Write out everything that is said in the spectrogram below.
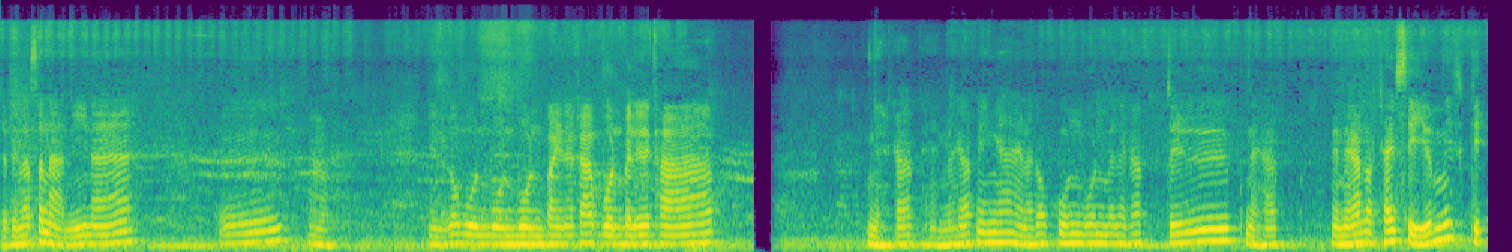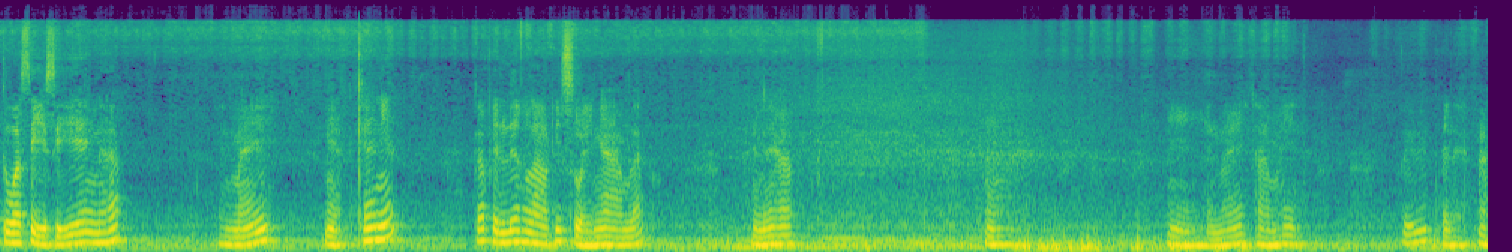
จะเป็นลักษณะนี้นะ เอออ่านี่แล้วก็วนวนวนไปนะครับ วนไปเลยครับ เนี่ยครับเห็นไหมครับง่ายๆแล้วก็วนวนไปเลยครับตึ๊บนะครับ เห็นไหมครับเราใช้สีไม่กี่ตัวสีสีเองนะครับ เห็นไหมเนี่ยแค่เนี้ยก็เป็นเรื่องราวที่สวยงามแล้ว เห็นไหมครับอ่านี่เห็นไหมทำให้ ปึ๊บไปเลยอะ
